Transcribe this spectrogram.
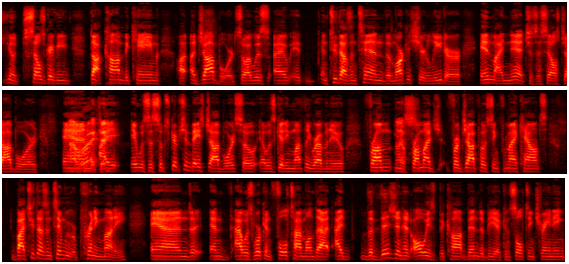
you know, salesgravy.com became a, a, job board. So I was, I, it, in 2010, the market share leader in my niche as a sales job board and right. I it was a subscription based job board, so I was getting monthly revenue from you nice. know from my for job posting for my accounts. By 2010, we were printing money, and and I was working full time on that. I the vision had always become been to be a consulting, training,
